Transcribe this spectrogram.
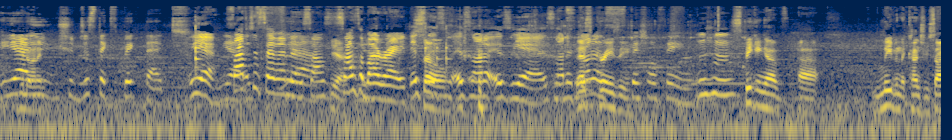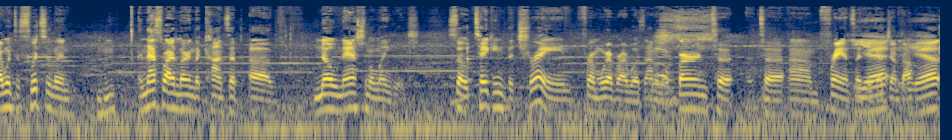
Yeah, You you, know what I- should just expect that. Yeah, Yeah, five to seven yeah. Sounds Yeah. sounds about right. It's, So- it's it's not a it's yeah it's not a That's Not a crazy. special thing. Mm-hmm. Speaking of uh, leaving the country, so I went to Switzerland, and that's where I learned the concept of no national language. So taking the train from wherever I was, I don't Yeah. know, Bern to to um, France, I Yeah, think I jumped off. yeah,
